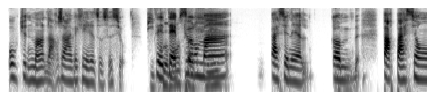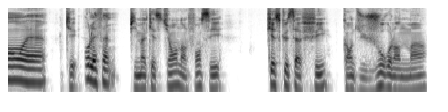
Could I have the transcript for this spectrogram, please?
aucunement de l'argent avec les réseaux sociaux. C'était purement passionnel, comme Mhm. par passion euh, pour le fun. Puis ma question, dans le fond, c'est qu'est-ce que ça fait quand du jour au lendemain,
